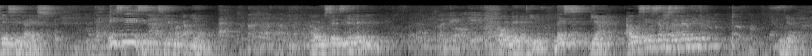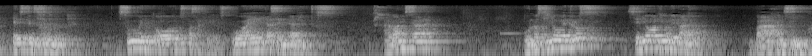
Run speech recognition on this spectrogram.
¿Qué será eso? Ese es, ah, se llama camión. Ahora ustedes tienen colectivo. ¿Ves? Ya. Ahora sí nos hemos entendido. Ya. Este es un. Suben todos los pasajeros, 40 centavitos. Avanza unos kilómetros. Señor, yo me bajo. Bajan 5.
